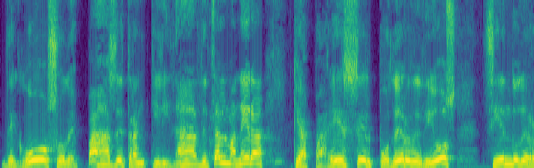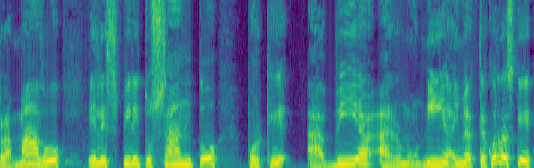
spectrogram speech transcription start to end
de gozo, de paz, de tranquilidad, de tal manera que aparece el poder de Dios siendo derramado el Espíritu Santo porque había armonía. Y me, te acuerdas que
